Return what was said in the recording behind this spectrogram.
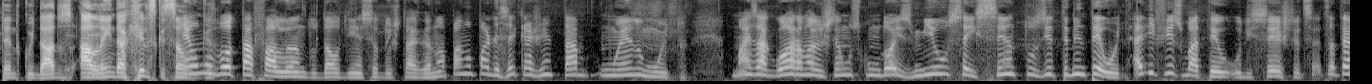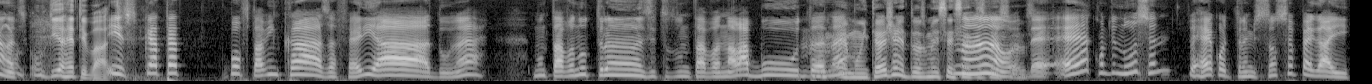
tendo cuidados é, além daqueles que são. Eu não vou estar tá falando da audiência do Instagram, não, para não parecer que a gente está moendo muito. Mas agora nós estamos com 2.638. É difícil bater o de sexta, até antes. Um, um dia a gente bate. Isso, porque até o povo estava em casa, feriado, né? Não estava no trânsito, não estava na labuta, uhum. né? É muita gente, 2.600 pessoas. É, é, continua sendo recorde de transmissão. Se você pegar aí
